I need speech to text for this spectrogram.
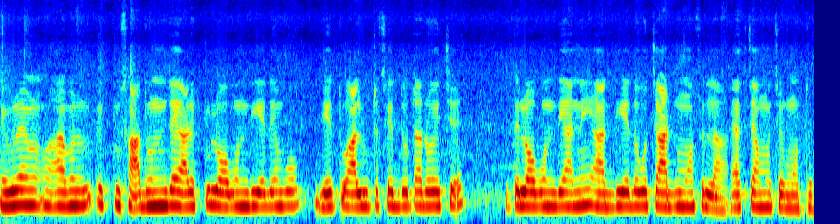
এগুলো আমি- একটু স্বাদ অনুযায়ী আর একটু লবণ দিয়ে দেবো। যেহেতু আলুটা সেদ্ধটা রয়েছে, এতে লবণ দেওয়া নেই। আর দিয়ে দেবো চাট মশলা, এক চামচের মতো।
